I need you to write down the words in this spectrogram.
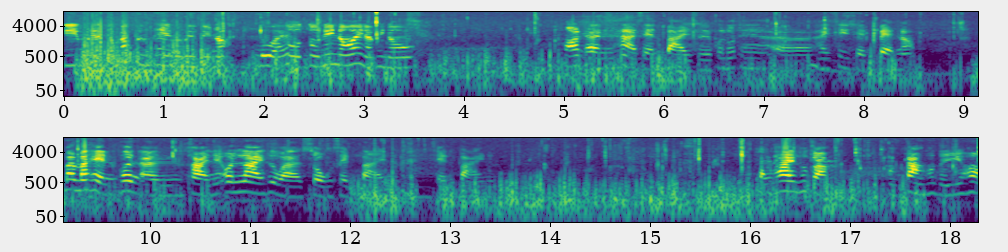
กี้มาเลยก็บ้าเป็นเพลงมาเลยพี่เนาะด้วยตัวตัวน้อยๆนะพี่น้อง ฮอดอันห้าแสนปลายเลยเพิ่นลดให้อ่าให้สี่แสนแปดเนาะบ้านมาเห็นเพิ่นอันขายในออนไลน์คือว่าส่งแสนปลายนะแสนปลายหนึงของไทยคือกันของต่างเขาแต่ยี่ห้อ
